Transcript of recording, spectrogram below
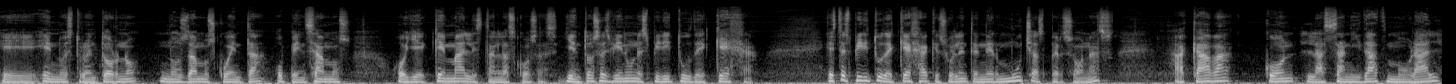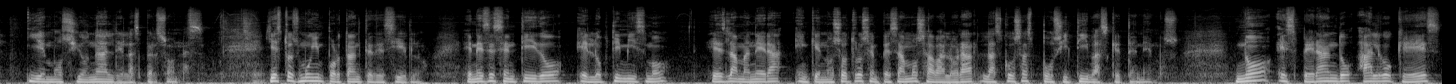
eh, en nuestro entorno, nos damos cuenta o pensamos, oye, qué mal están las cosas. Y entonces viene un espíritu de queja. Este espíritu de queja que suelen tener muchas personas acaba con la sanidad moral y emocional de las personas. Y esto es muy importante decirlo. En ese sentido, el optimismo es la manera en que nosotros empezamos a valorar las cosas positivas que tenemos, no esperando algo que es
